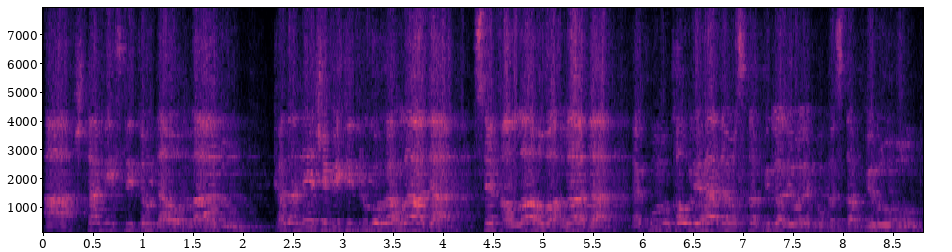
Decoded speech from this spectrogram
A šta mislite onda o hladu? Kada neće biti drugoga hlada, sem Allahova hlada, kulu qavli hada wa stagfirla li wa lekum fa stagfiruhu,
